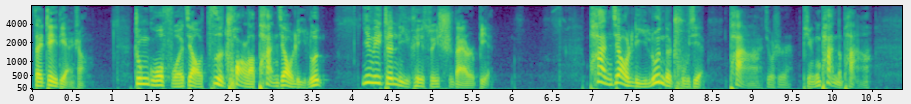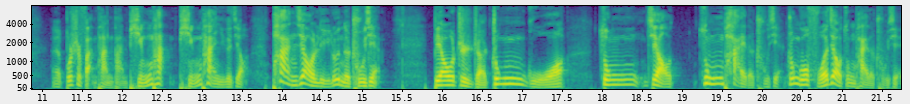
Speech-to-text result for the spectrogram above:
在这点上，中国佛教自创了判教理论，因为真理可以随时代而变。判教理论的出现，判啊，就是评判的判啊。呃，不是反叛的判，评判评判一个教判教理论的出现，标志着中国宗教宗派的出现，中国佛教宗派的出现，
